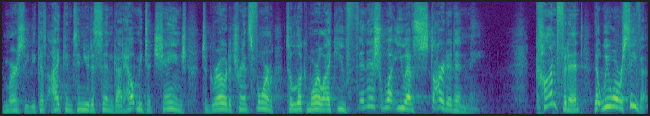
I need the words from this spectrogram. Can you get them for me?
mercy because I continue to sin. God, help me to change, to grow, to transform, to look more like you. Finish what you have started in me. Confident that we will receive it.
